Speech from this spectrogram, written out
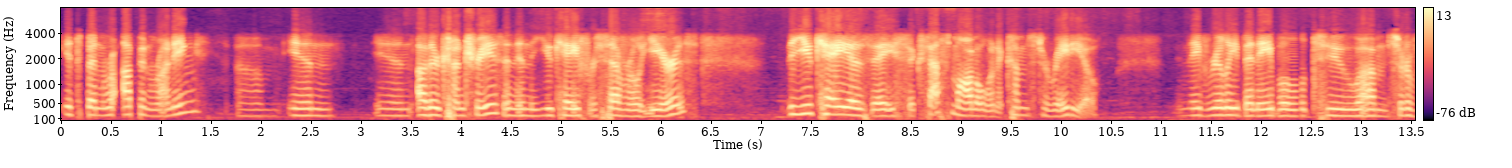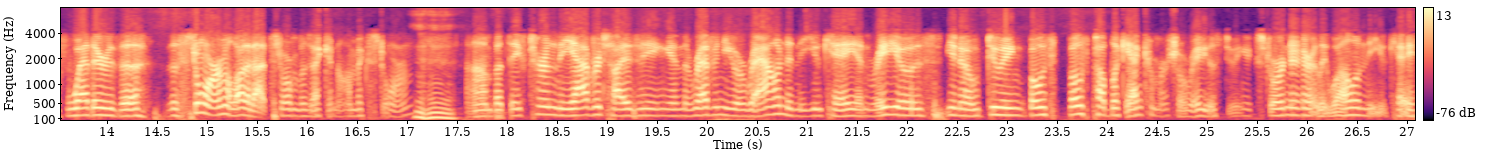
it's been up and running um, in in other countries and in the UK for several years. The UK is a success model when it comes to radio they've really been able to um, sort of weather the, the storm. A lot of that storm was economic storm, mm-hmm. um, but they've turned the advertising and the revenue around in the UK. And radios, you know, doing both both public and commercial radios doing extraordinarily well in the UK.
